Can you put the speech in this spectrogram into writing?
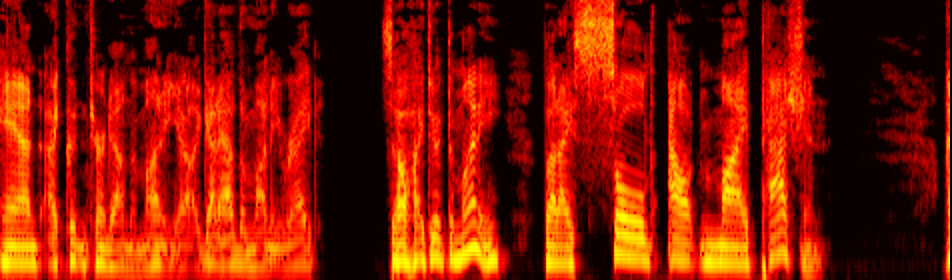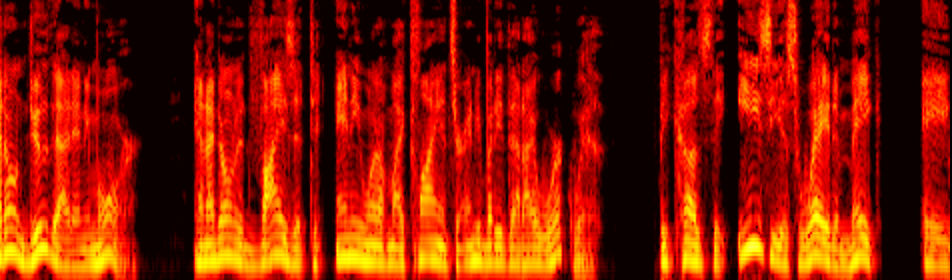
And I couldn't turn down the money. You know, I got to have the money, right? So I took the money, but I sold out my passion. I don't do that anymore. And I don't advise it to any one of my clients or anybody that I work with because the easiest way to make a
